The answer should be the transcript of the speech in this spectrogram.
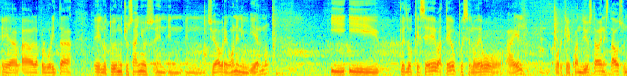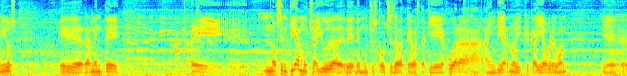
Eh, a, la polvorita eh, lo tuve muchos años en, Ciudad Obregón en invierno y, pues lo que sé de bateo pues se lo debo a él, porque cuando yo estaba en Estados Unidos realmente eh, no sentía mucha ayuda de, muchos coaches de bateo hasta que llegué a jugar a, invierno y que caía Obregón. Eh,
